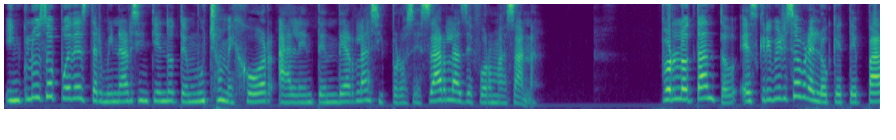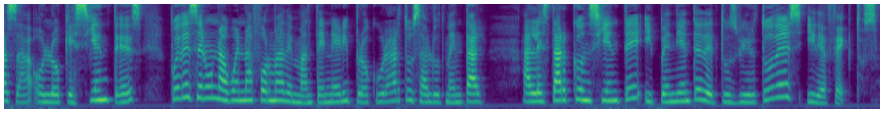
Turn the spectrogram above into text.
Incluso puedes terminar sintiéndote mucho mejor al entenderlas y procesarlas de forma sana. Por lo tanto, escribir sobre lo que te pasa o lo que sientes puede ser una buena forma de mantener y procurar tu salud mental, al estar consciente y pendiente de tus virtudes y defectos.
